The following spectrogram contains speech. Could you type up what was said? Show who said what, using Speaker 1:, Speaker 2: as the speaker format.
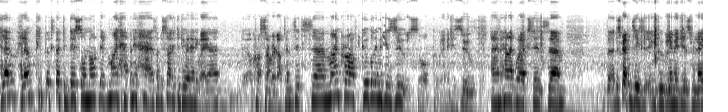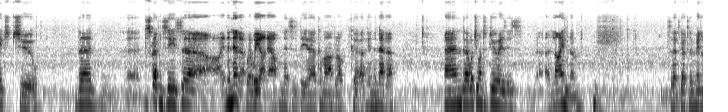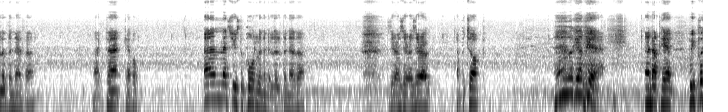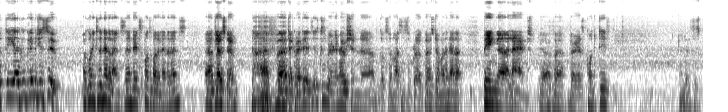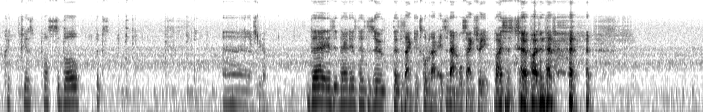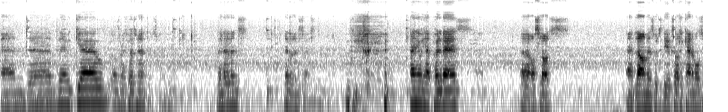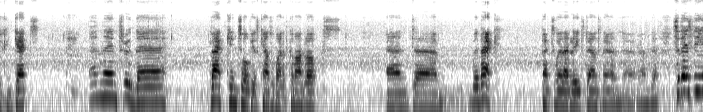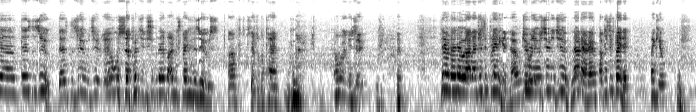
Speaker 1: Hello, hello. People expected this or not. It might happen. It has. I've decided to do it anyway. Uh, across some reluctance. It's uh, Minecraft Google Images Zoos or Google Images Zoo, and how that works is um, the discrepancies in Google Images relate to the uh, discrepancies uh, in the Nether, where we are now. And this is the uh, command block uh, in the Nether. And uh, what you want to do is, is align them. so let's go to the middle of the Nether, like that. Careful. And let's use the portal in the middle of the Nether. Zero zero zero up the top. And look up here. And up here we put the uh, Google Images Zoo, according to the Netherlands, and it's sponsored by the Netherlands. Uh, glowstone. I've uh, decorated it because we're in an ocean. Uh, we've got some license of glowstone by the Nether, being uh, land of uh, various quantities. Trying to do this as quickly as possible. Oops. There is it. There it is. There's the zoo. There's the sanctuary. It's called an. It's an animal sanctuary licensed uh, by the Nether. and uh, there we go. Authorized person. The Netherlands. Netherlands license. and here we have polar bears, uh, ocelots, and llamas, which are the exotic animals you can get. And then through there, back into Orpheus Council by the command blocks and um, we're back. Back to where that leads down to there and uh, around there. So there's the uh, there's the zoo. There's the zoo, zoo. it was separate whatever I'm explaining the zoos. I've stepped on the pad. I'm running a zoo. No no no I'm, I'm just explaining it. No was doing a zoo. No no no I've just explained it. Thank you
